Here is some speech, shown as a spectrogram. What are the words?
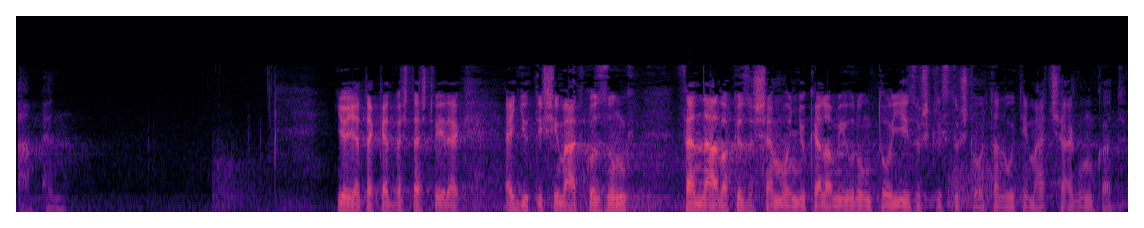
Amen. Jöjjetek, kedves testvérek, együtt is imádkozzunk, fennállva közösen mondjuk el a mi Urunktól, Jézus Krisztustól tanult imádságunkat.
